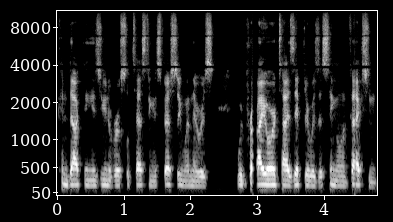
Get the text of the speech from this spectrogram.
conducting as universal testing, especially when there was we prioritize if there was a single infection.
